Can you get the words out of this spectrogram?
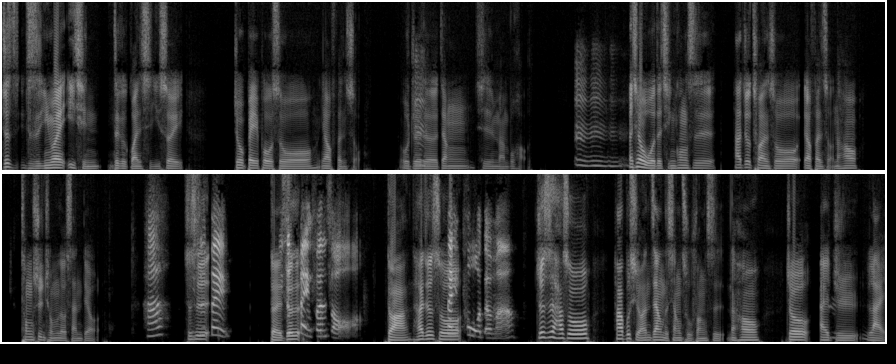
就只只是因为疫情这个关系，所以就被迫说要分手。我觉嗯得这样其实蛮不好的。嗯嗯嗯，而且我的情况是，他就突然说要分手，然后通讯全部都删掉了，啊，就是被对，就是是被分手哦，对啊，他就说被，迫的吗？就是他说他不喜欢这样的相处方式，然后就 IG、Line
